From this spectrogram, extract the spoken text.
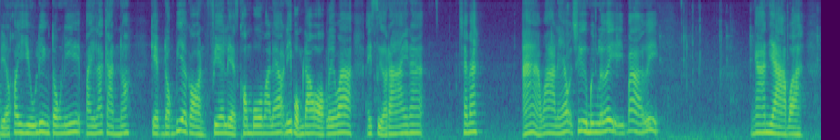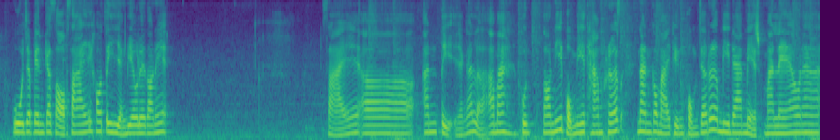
เดี๋ยวค่อย healing ตรงนี้ไปละกันเนาะ เก็บดอกเบี้ยก่อน fearless combo มาแล้ว นี่ผมเดาออกเลยว่าไอเสือร้ายนะ ใช่ไหมอ่าว่าแล้วชื่อมึงเลยไอ้บ้าเอ้ย งานหยาบว่ะ กูจะเป็นกระสอบทรายให้เขาตีอย่างเดียวเลยตอนนี้ สายเอ่ออันติอย่างนั้นเหรอ เอามา คุณตอนนี้ผมมี time curse นั่นก็หมายถึงผมจะเริ่มมี damage มาแล้วนะฮะ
